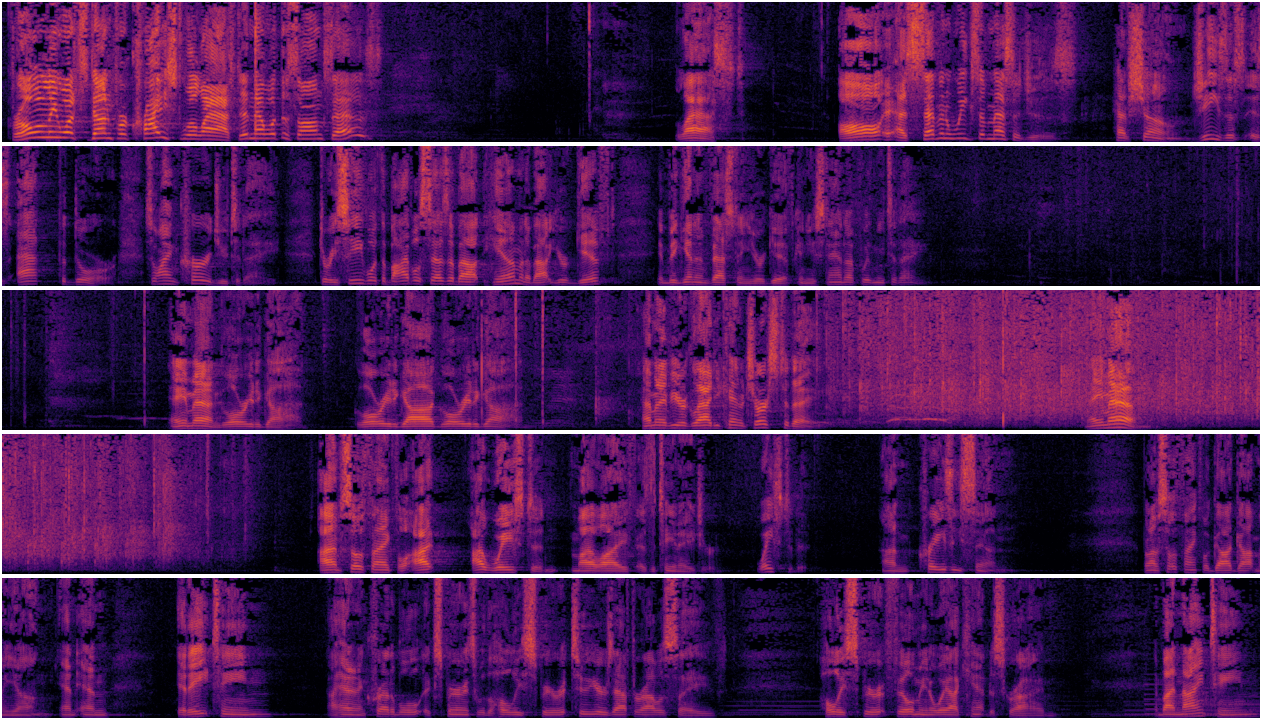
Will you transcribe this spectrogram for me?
For only what's done for Christ will last. Isn't that what the song says? Last. All as seven weeks of messages have shown, Jesus is at the door. So I encourage you today to receive what the Bible says about Him and about your gift and begin investing your gift. Can you stand up with me today? Amen. Glory to God. Glory to God. Glory to God. How many of you are glad you came to church today? Amen. I'm so thankful. I, I wasted my life as a teenager wasted it on crazy sin. But I'm so thankful God got me young. And, and at 18, I had an incredible experience with the Holy Spirit two years after I was saved. Holy Spirit filled me in a way I can't describe. And by 19,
